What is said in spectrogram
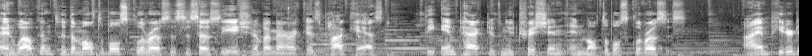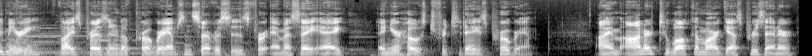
and welcome to the Multiple Sclerosis Association of America's podcast, The Impact of Nutrition in Multiple Sclerosis. I am Peter Damiri, Vice President of Programs and Services for MSAA, and your host for today's program. I am honored to welcome our guest presenter,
